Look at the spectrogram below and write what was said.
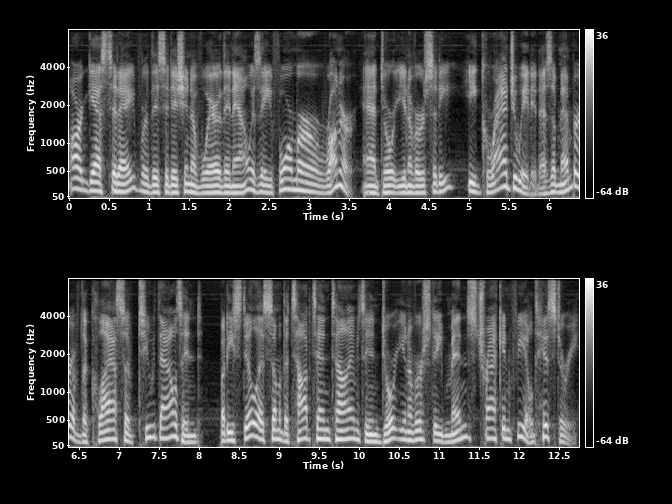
Our guest today for this edition of Where Are They Now is a former runner at Dordt University. He graduated as a member of the class of 2000, but he still has some of the top 10 times in Dordt University men's track and field history.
